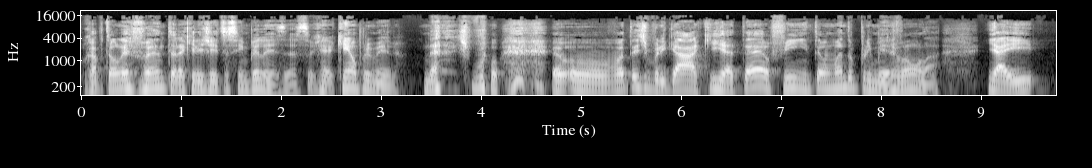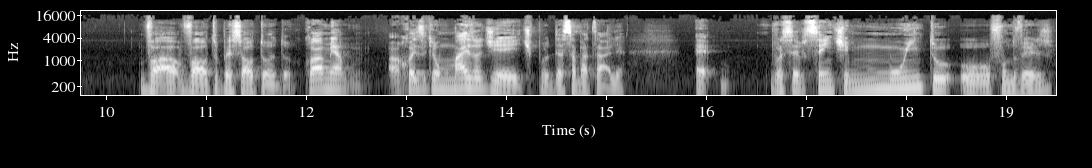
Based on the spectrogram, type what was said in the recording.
O capitão levanta daquele jeito assim: Beleza, quem é o primeiro? Né? Tipo, eu, eu vou ter de brigar aqui até o fim, então manda o primeiro, vamos lá. E aí vo- volta o pessoal todo. Qual a minha a coisa que eu mais odiei, tipo, dessa batalha? É você sente muito o, o fundo verde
